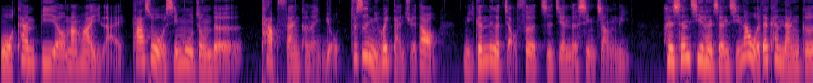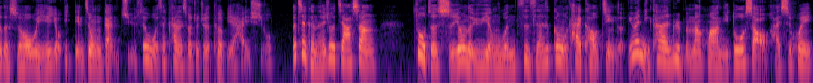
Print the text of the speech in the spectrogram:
我看 BL 漫画以来，他是我心目中的 Top 三，可能有，就是你会感觉到你跟那个角色之间的性张力很神奇，很神奇。那我在看南哥的时候，我也有一点这种感觉，所以我在看的时候就觉得特别害羞，而且可能就加上。作者使用的语言文字实在是跟我太靠近了，因为你看日本漫画，你多少还是会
